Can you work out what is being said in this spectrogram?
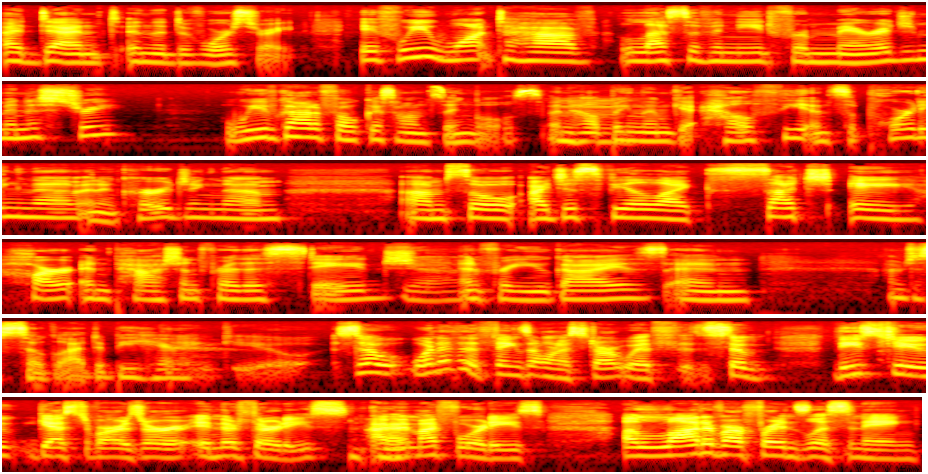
a dent in the divorce rate, if we want to have less of a need for marriage ministry, we've got to focus on singles and helping them get healthy and supporting them and encouraging them. Um, so I just feel like such a heart and passion for this stage and for you guys. And I'm just so glad to be here. Thank you. So, one of the things I want to start with so, these two guests of ours are in their 30s. I'm in my 40s. A lot of our friends listening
